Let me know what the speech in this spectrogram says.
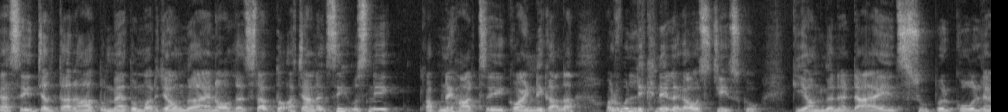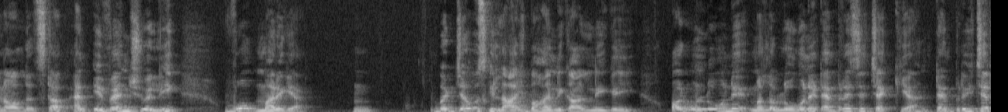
ऐसे चलता रहा तो मैं तो मर जाऊँगा एंड ऑल दैट स्टफ़ तो अचानक से उसने अपने हाथ से कॉइन निकाला और वो लिखने लगा उस चीज़ को कि I am gonna die it's super cold and all that stuff and eventually वो मर गया. बट हम्म। जब उसकी लाश बाहर निकालनी गई और उन लोगों ने मतलब लोगों ने टेम्परेचर चेक किया टेम्परेचर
